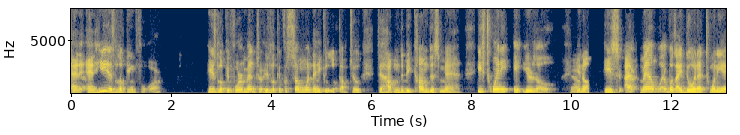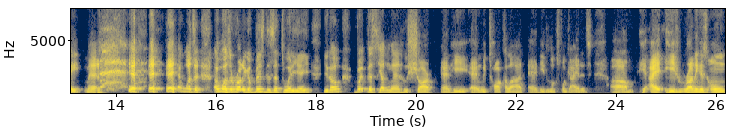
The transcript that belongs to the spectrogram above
and and he is looking for he's looking for a mentor. He's looking for someone that he can look up to to help him to become this man. He's 28 years old. Yeah. You know, he's I man, what was I doing at 28, man? I wasn't I wasn't running a business at 28, you know. But this young man who's sharp and he and we talk a lot and he looks for guidance. Um, he I he's running his own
